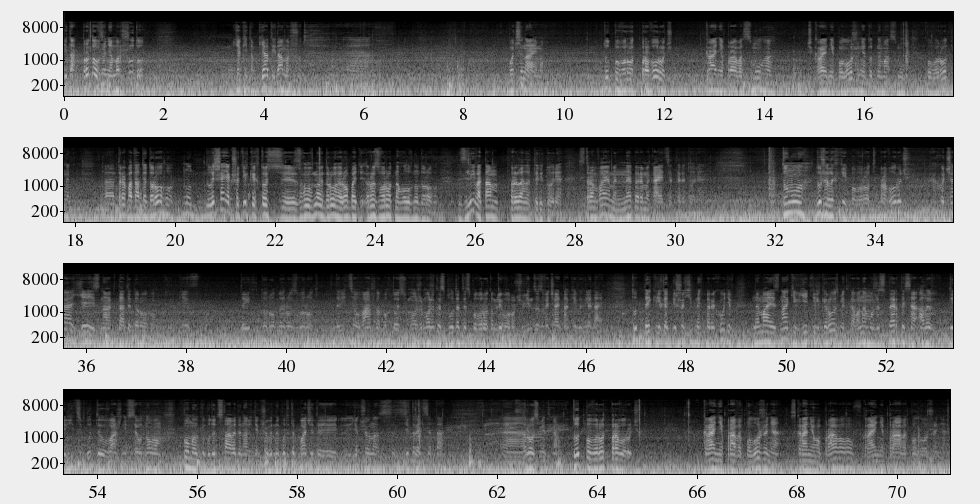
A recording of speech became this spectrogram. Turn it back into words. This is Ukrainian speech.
І так, продовження маршруту. Який там п'ятий да, маршрут. Е, Починаємо. Тут поворот праворуч, крайня права смуга, чи крайнє положення, тут нема смуг, поворотник. Е, Треба дати дорогу. Ну, лише якщо тільки хтось е, з головної дороги робить розворот на головну дорогу. Зліва там прилегла територія. З трамваями не перемикається територія. Тому дуже легкий поворот праворуч, хоча є і знак дати дорогу. І тих, хто робить розворот. Дивіться уважно, бо хтось може можете сплутати з поворотом ліворуч. Він зазвичай так і виглядає. Тут декілька пішохідних переходів, немає знаків, є тільки розмітка, вона може стертися, але дивіться, будьте уважні, все одно вам помилки будуть ставити, навіть якщо ви не будете бачити, якщо вона з- зітреться та е, розмітка. Тут поворот праворуч. Крайнє праве положення з крайнього правого в крайнє праве положення.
